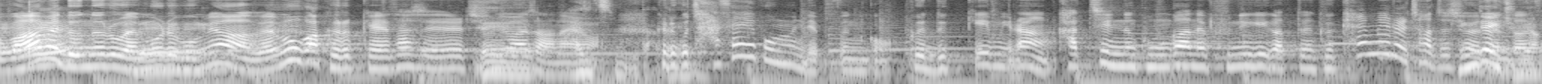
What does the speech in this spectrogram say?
네. 마음의 눈으로 외모를 네. 보면 외모가 그렇게 사실 네, 중요하지 않아요. 맞습니다. 그리고 네. 자세히 보면 예쁜 거, 그 느낌이랑 같이 있는 공간의 분위기 같은 그 케미를 찾으셔야 굉장히 된다는 중요한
